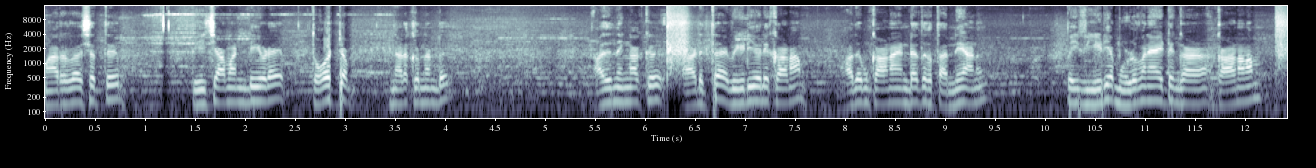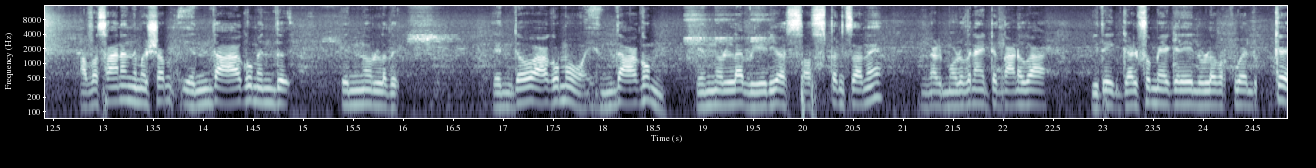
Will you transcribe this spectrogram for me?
മറുവശത്ത് ചാമണ്ടിയുടെ തോറ്റം നടക്കുന്നുണ്ട്. അത് നിങ്ങൾക്ക് അടുത്ത വീഡിയോയിൽ കാണാം. അതും കാണേണ്ടത് തന്നെയാണ്. അപ്പോൾ ഈ വീഡിയോ മുഴുവനായിട്ടും കാണണം. അവസാന നിമിഷം എന്താകുമെന്ത് എന്നുള്ളത്. എന്തോ ആകുമോ എന്താകും എന്നുള്ള വീഡിയോ സസ്പെൻസാണ് നിങ്ങൾ മുഴുവനായിട്ടും കാണുക. ഇത് ഗൾഫ് മേഖലയിലുള്ളവർക്ക് ഒക്കെ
